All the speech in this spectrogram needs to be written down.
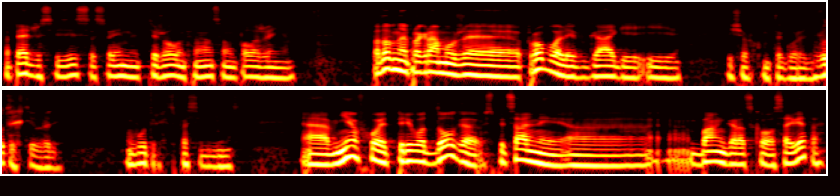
опять же в связи со своим тяжелым финансовым положением. Подобную программу уже пробовали в Гаге и еще в каком-то городе. В Утрехте вроде. В Утрехте, спасибо, Денис. А, в нее входит перевод долга в специальный а, банк городского совета,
